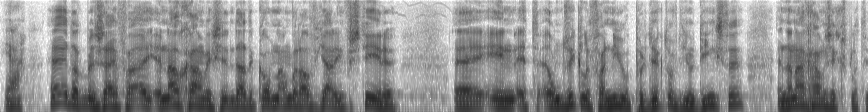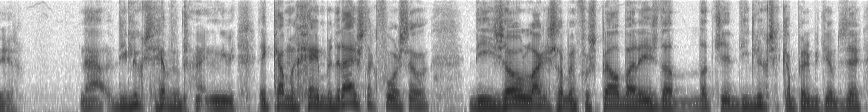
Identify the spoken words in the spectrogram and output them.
Ja, Hè, dat men zei van, hey, en nou gaan we eens inderdaad de komende anderhalf jaar investeren eh, in het ontwikkelen van nieuwe producten of nieuwe diensten. En daarna gaan we ze exploiteren. Nou, die luxe hebben we bijna niet meer. Ik kan me geen bedrijfstak voorstellen die zo langzaam en voorspelbaar is dat, dat je die luxe kan permitteren om te zeggen.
